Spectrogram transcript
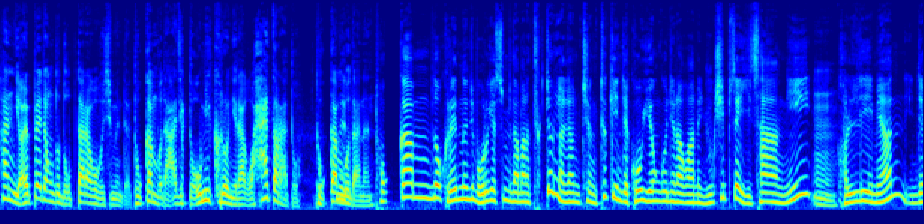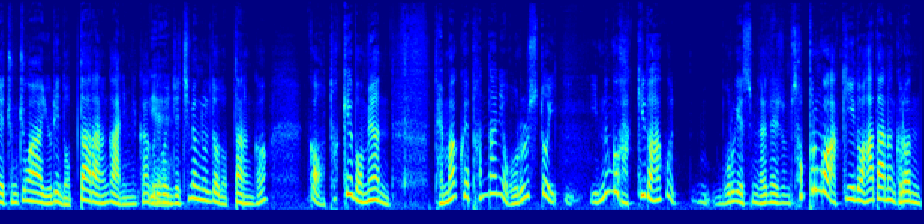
한 10배 정도 높다라고 보시면 돼요. 독감보다 아직도 오미크론이라고 하더라도 독감보다는. 독감도 그랬는지 모르겠습니다만 특정 연령층 특히 이제 고위험군이라고 하는 60세 이상이 음. 걸리면 이제 중증화율이 높다라는 거 아닙니까? 그리고 예. 이제 치명률도 높다는 거. 그러니까 어떻게 보면 덴마크의 판단이 옳을 수도 이- 있는 것 같기도 하고 모르겠습니다. 근데 좀 섣부른 것 같기도 하다는 그런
